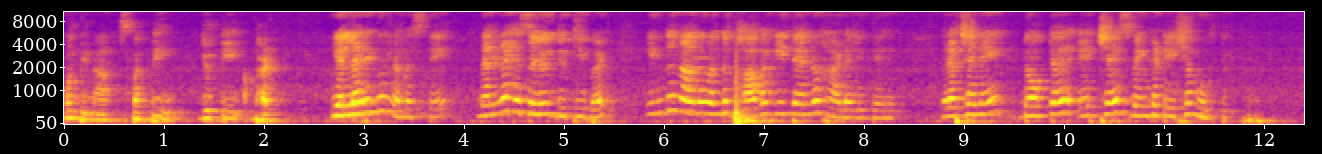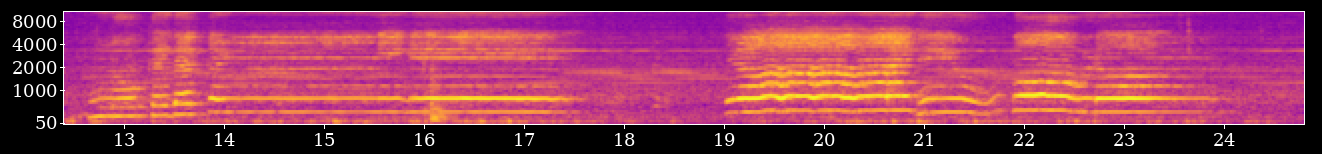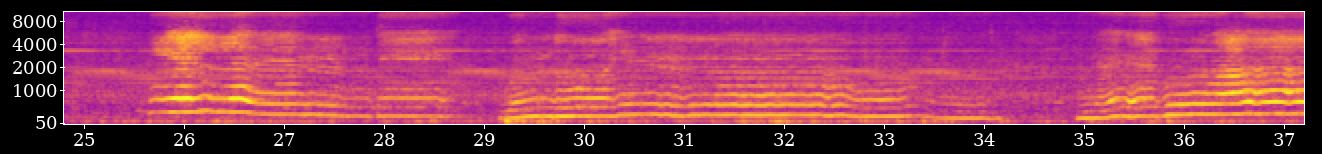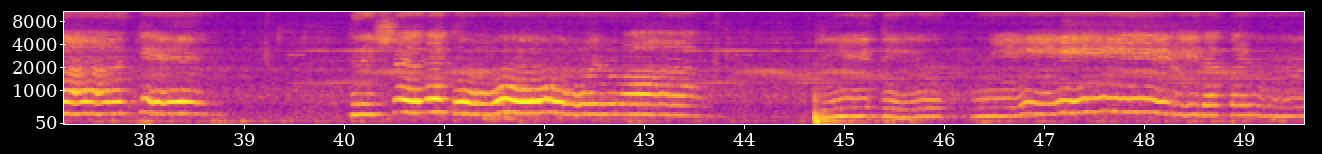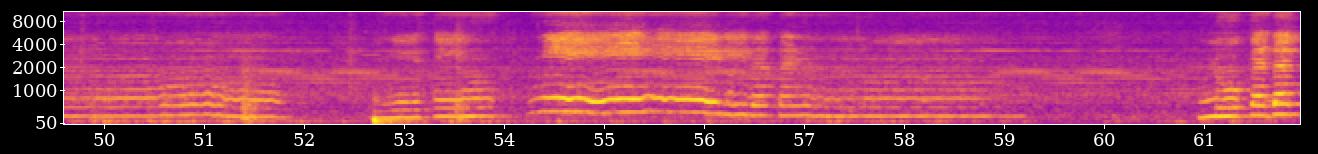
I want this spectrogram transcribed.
ಮುಂದಿನ ಸ್ಪರ್ಧಿ ದ್ಯುತಿ ಭಟ್. ಎಲ್ಲರಿಗೂ ನಮಸ್ತೆ. ನನ್ನ ಹೆಸರು ದ್ಯುತಿ ಭಟ್. ಇಂದು ನಾನು ಒಂದು ಭಾವಗೀತೆಯನ್ನು ಹಾಡಲಿದ್ದೇನೆ. ರಚನೆ doctor H S Venkatesha Murthy. ಲೋಕದ ಕಣ್ಣು Bye-bye.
